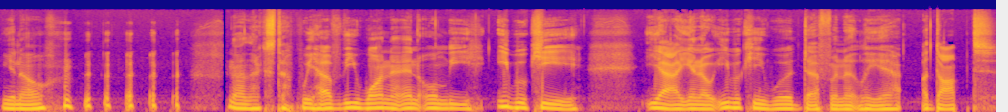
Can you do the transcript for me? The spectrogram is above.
you know. now, next up, we have the one and only Ibuki yeah, you know, Ibuki would definitely adopt,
